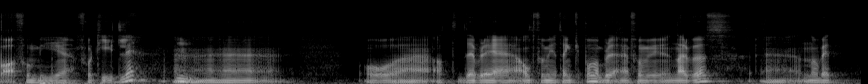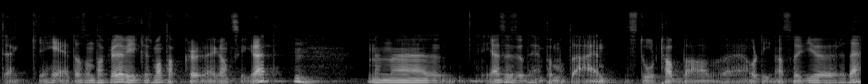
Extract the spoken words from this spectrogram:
var for mye for tidlig. Mm. Eh, og eh, at det ble altfor mye å tenke på, ble for mye nervøs. Eh, nå vet jeg ikke helt hvordan han takler det. Det virker som han takler det ganske greit. Mm. Men eh, jeg syns jo det på en måte er en stor tabbe av Ordina, Ordinas å gjøre det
